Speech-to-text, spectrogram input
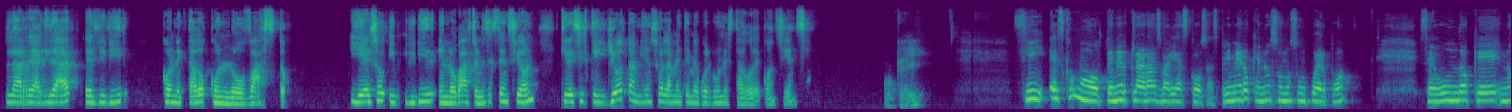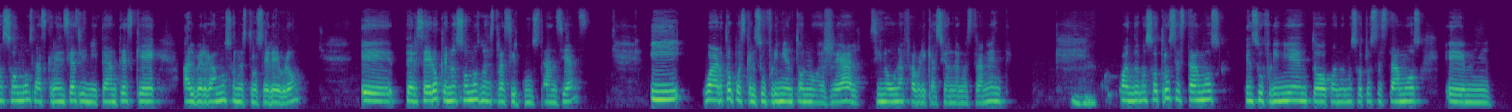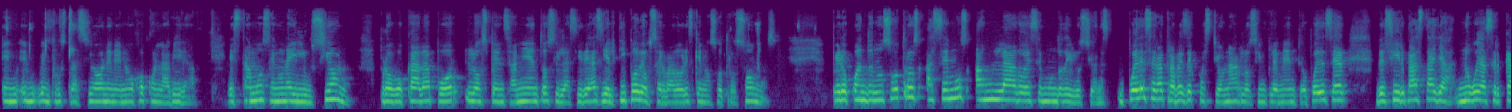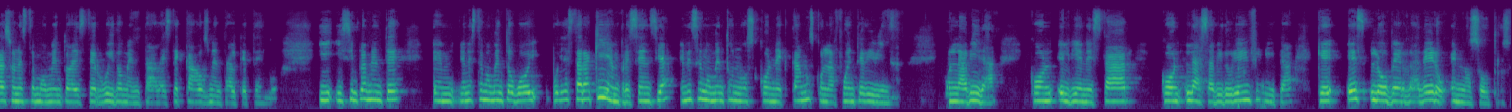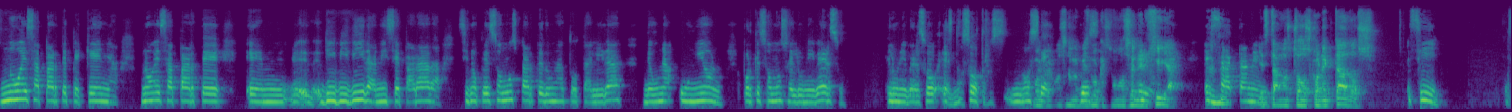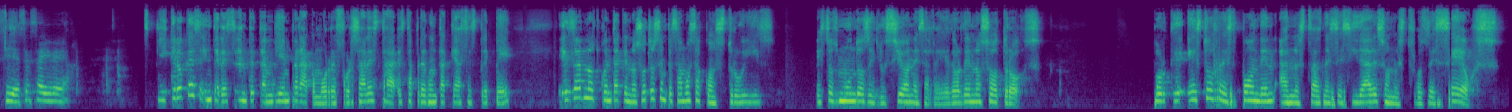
la realidad es vivir conectado con lo vasto. Y eso, y vivir en lo vasto, en esa extensión, quiere decir que yo también solamente me vuelvo un estado de conciencia. Ok. Sí, es como tener claras varias cosas. Primero, que no somos un cuerpo, Segundo, que no somos las creencias limitantes que albergamos en nuestro cerebro. Eh, tercero, que no somos nuestras circunstancias. Y cuarto, pues que el sufrimiento no es real, sino una fabricación de nuestra mente. Cuando nosotros estamos en sufrimiento, cuando nosotros estamos em, en, frustración, en enojo con la vida, estamos en una ilusión provocada por los pensamientos y las ideas y el tipo de observadores que nosotros somos. Pero cuando nosotros hacemos a un lado ese mundo de ilusiones, puede ser a través de cuestionarlo simplemente, o puede ser decir, basta ya, no voy a hacer caso en este momento a este ruido mental, a este caos mental que tengo. Y, simplemente en, en, este momento voy, voy a estar aquí en presencia, en ese momento nos conectamos con la fuente divina, con la vida, con el bienestar, con la sabiduría infinita, que es lo verdadero en nosotros, no esa parte pequeña, no esa parte em, eh, dividida ni separada, sino que somos parte de una totalidad, de una unión, porque somos el universo. El universo es nosotros, no sé. Volvemos a lo mismo que somos energía. Exactamente. estamos todos conectados. Sí, sí, es esa idea. Y creo que es interesante también para como reforzar esta, esta pregunta que hace Pepe, es darnos cuenta que nosotros empezamos a construir estos mundos de ilusiones alrededor de nosotros, porque estos responden a nuestras necesidades o nuestros deseos.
